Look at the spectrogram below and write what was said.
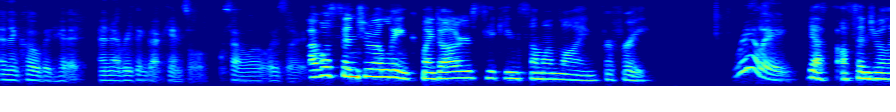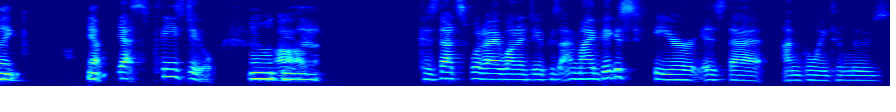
and then COVID hit and everything got canceled. So it was like, I will send you a link. My daughter's taking some online for free. really? Yes, I'll send you a link. Yep. Yes, please do. I will do Um, that. because that's what I want to do. Because my biggest fear is that I'm going to lose.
